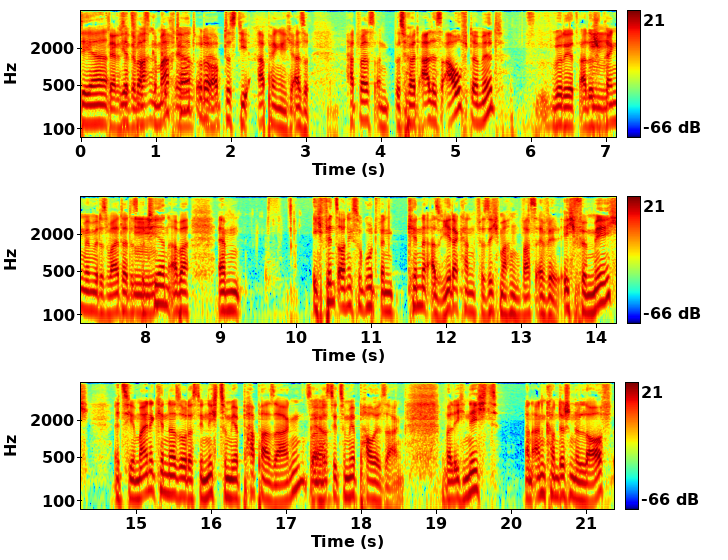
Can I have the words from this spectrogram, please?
der, Der jetzt was gemacht ja, hat oder ob das die abhängig, also hat was und das hört alles auf damit. Das würde jetzt alles Mhm. sprengen, wenn wir das weiter diskutieren, aber ähm, ich finde es auch nicht so gut, wenn Kinder, also jeder kann für sich machen, was er will. Ich für mich erziehe meine Kinder so, dass die nicht zu mir Papa sagen, sondern Ja. dass die zu mir Paul sagen. Weil ich nicht an unconditional love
